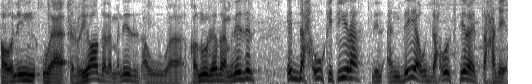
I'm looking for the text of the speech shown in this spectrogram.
قوانين والرياضة لما نزلت أو قانون الرياضة لما نزل ادى حقوق كتيرة للأندية وادى حقوق كتيرة للاتحادات.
